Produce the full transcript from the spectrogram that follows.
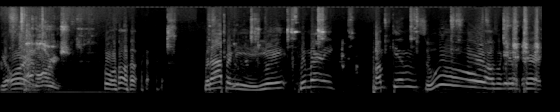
You're orange. I'm orange. orange. what happened to you? You ate too many pumpkins? Ooh, I was gonna get him a carrot,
